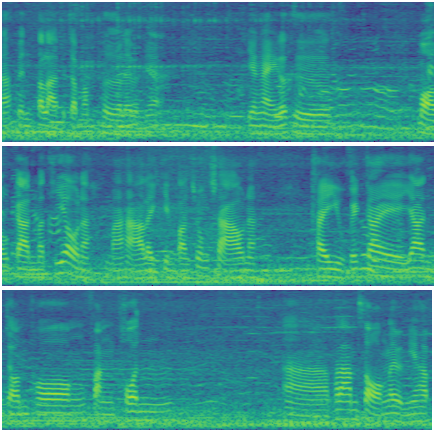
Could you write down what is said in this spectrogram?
นะ เป็นตลาดประจำอำเภออะไรแบบเนี้ยยังไงก็คือ เหมาะกับการมาเที่ยวนะ มาหาอะไรกินตอนช่วงเช้านะ ใครอยู่ใกล้ๆ ย่านจอมทอง ฝั่งทนอ่าพระรามสองอะไรแบบนี้ครับ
